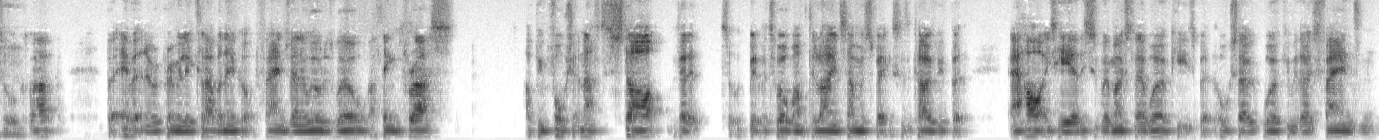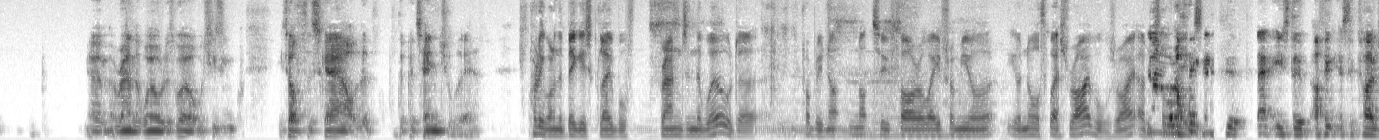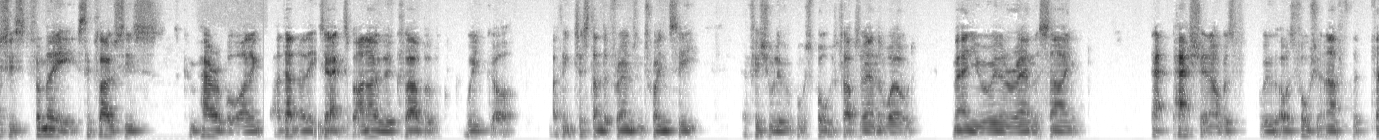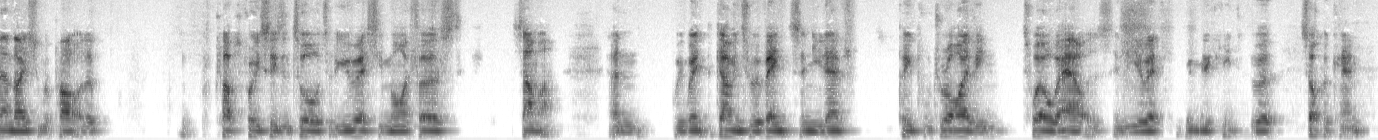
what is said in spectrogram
sort of mm-hmm. club. But Everton are a Premier League club and they've got fans around the world as well. I think for us, I've been fortunate enough to start. We've had a sort of bit of a 12 month delay in some respects because of COVID, but our heart is here. This is where most of our work is, but also working with those fans and um, around the world as well, which is it's off the scale the, the potential there. Probably one of the biggest global brands in the world. Uh, probably not not too far away from your your northwest rivals, right? I'm no, sure well, I think the, that is the. I think it's the closest for me. It's the closest comparable. I think I don't know the exacts, but I know the club of, we've got. I think just under 320 official Liverpool sports clubs around the world. Man, you were in and around the same. That passion, I was I was fortunate enough. The foundation were part of the, club's pre-season tour to the US in my first summer, and we went going to events, and you'd have people driving 12 hours in the US to bring their kids to a soccer camp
